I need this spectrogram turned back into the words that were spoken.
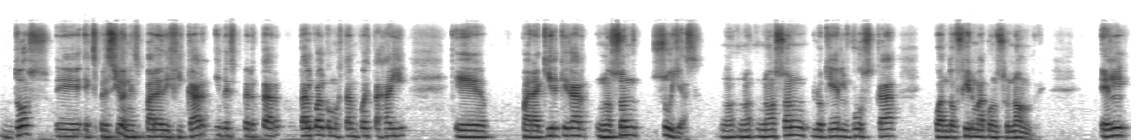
dos eh, expresiones, para edificar y despertar, tal cual como están puestas ahí, eh, para Kierkegaard no son suyas, no, no son lo que él busca cuando firma con su nombre. Él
